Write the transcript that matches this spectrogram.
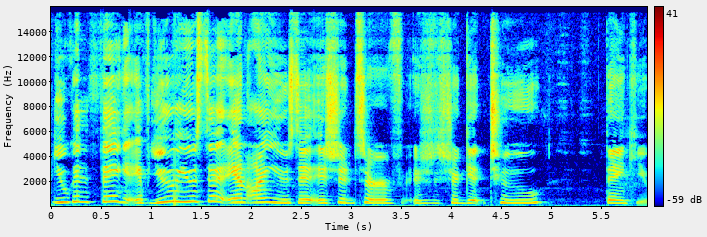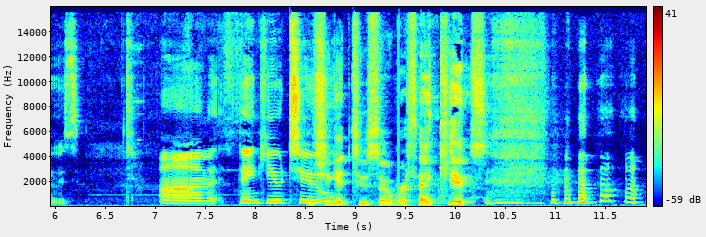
you can think if you used it and I used it, it should serve it should get two thank yous. Um, thank you to It should get two sober thank yous.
